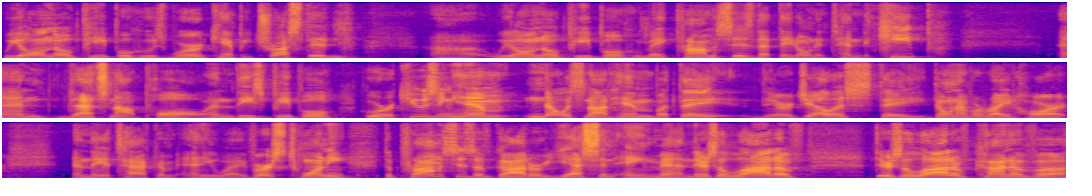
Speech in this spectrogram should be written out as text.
we all know people whose word can't be trusted. Uh, we all know people who make promises that they don't intend to keep. And that's not Paul. And these people who are accusing him know it's not him, but they, they're jealous, they don't have a right heart, and they attack him anyway. Verse 20 the promises of God are yes and amen. There's a lot of, there's a lot of kind of, uh,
